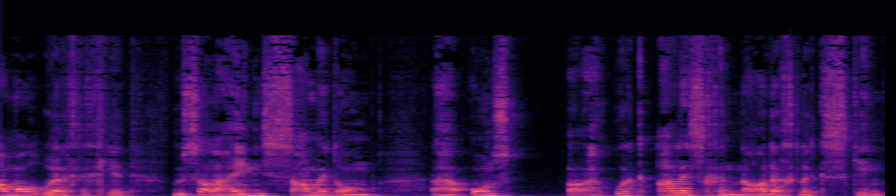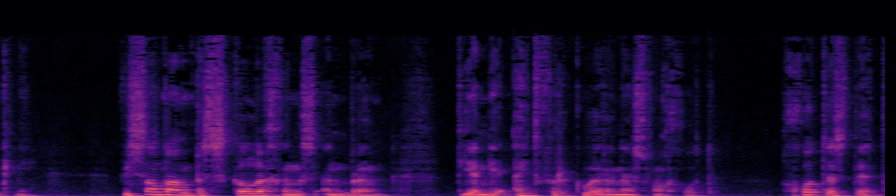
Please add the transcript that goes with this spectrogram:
almal oorgegee het, hoe sal hy nie saam met hom uh, ons uh, ook alles genadiglik skenk nie. Wie sal dan beskuldigings inbring teen die uitverkorenes van God? God is dit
